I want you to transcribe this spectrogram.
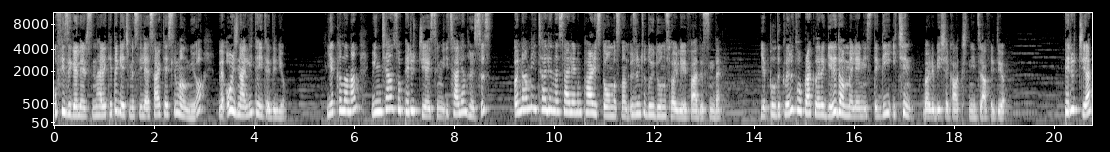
Uffizi galerisinin harekete geçmesiyle eser teslim alınıyor ve orijinalliği teyit ediliyor. Yakalanan Vincenzo Perugia isimli İtalyan hırsız, önemli İtalyan eserlerinin Paris'te olmasından üzüntü duyduğunu söylüyor ifadesinde. Yapıldıkları topraklara geri dönmelerini istediği için böyle bir işe kalkışını itiraf ediyor. Perugia,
